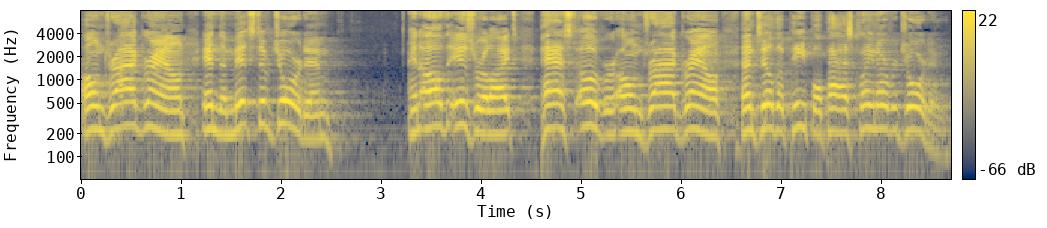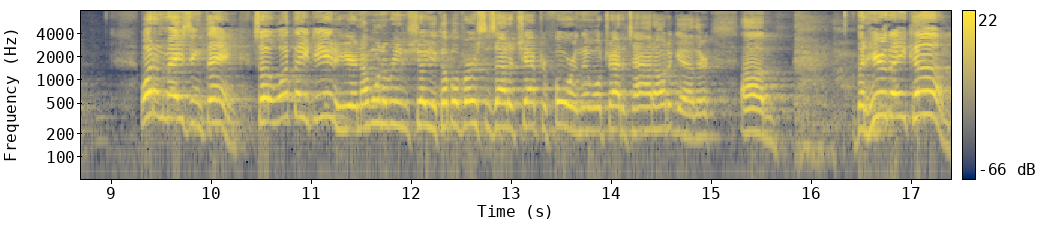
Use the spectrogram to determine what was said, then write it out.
on dry ground in the midst of Jordan. And all the Israelites passed over on dry ground until the people passed clean over Jordan. What an amazing thing. So, what they did here, and I want to read, show you a couple verses out of chapter 4, and then we'll try to tie it all together. Um, but here they come,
